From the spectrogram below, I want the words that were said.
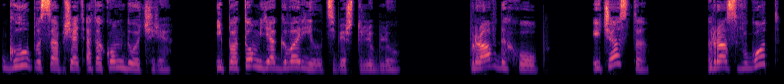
«Глупо сообщать о таком дочери. И потом я говорила тебе, что люблю. Правда, Хоуп? И часто? Раз в год?»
